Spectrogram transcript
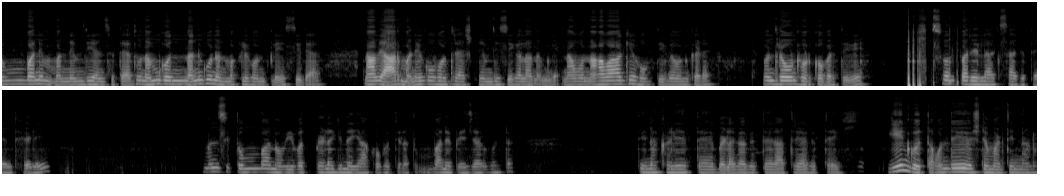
ತುಂಬಾ ನೆಮ್ಮದಿ ಅನಿಸುತ್ತೆ. ಅದು ನಮಗೊಂದು, ನನಗೂ ನನ್ನ ಮಕ್ಳಿಗೊಂದು ಪ್ಲೇಸ್ ಇದೆ. ನಾವು ಯಾರ ಮನೆಗೂ ಹೋದರೆ ಅಷ್ಟು ನೆಮ್ಮದಿ ಸಿಗಲ್ಲ ನಮಗೆ. ನಾವು ನಾವಾಗೇ ಹೋಗ್ತೀವಿ ಒಂದು ಕಡೆ. ಒಂದು ರೌಂಡ್ ಹೊಡ್ಕೊ ಬರ್ತೀವಿ ಸ್ವಲ್ಪ ರಿಲ್ಯಾಕ್ಸ್ ಆಗುತ್ತೆ ಅಂತ ಹೇಳಿ. ಮನಸ್ಸಿಗೆ ತುಂಬ ನೋವು. ಇವತ್ತು ಬೆಳಗಿಂದ ಯಾಕೋ ಗೊತ್ತಿಲ್ಲ. ತುಂಬಾ ಬೇಜಾರು ಬಟ್ ದಿನ ಕಳೆಯುತ್ತೆ, ಬೆಳಗಾಗುತ್ತೆ, ರಾತ್ರಿ ಆಗುತ್ತೆ. ಏನು ಗೊತ್ತಾ? ಒಂದೇ ಯೋಚನೆ ಮಾಡ್ತೀನಿ ನಾನು.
